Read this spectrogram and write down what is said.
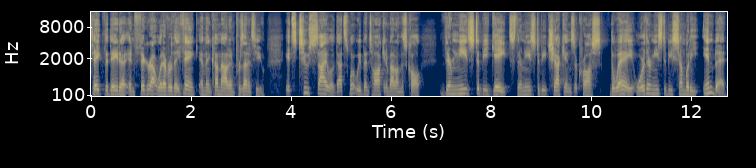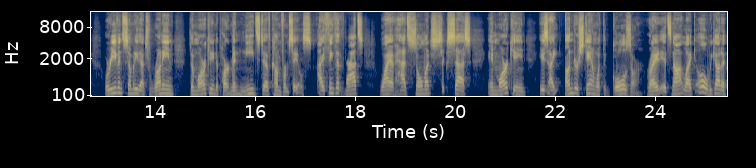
take the data and figure out whatever they think and then come out and present it to you. It's too siloed. That's what we've been talking about on this call. There needs to be gates, there needs to be check ins across the way, or there needs to be somebody in bed, or even somebody that's running the marketing department needs to have come from sales. I think that that's why I've had so much success in marketing is I understand what the goals are, right? It's not like, oh, we got to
